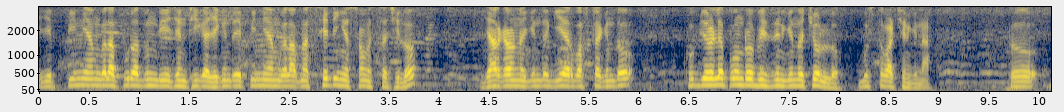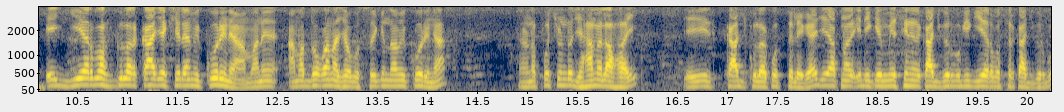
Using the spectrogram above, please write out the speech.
এই যে প্রিমিয়ামগুলো পুরাতন দিয়েছেন, ঠিক আছে, কিন্তু এই প্রিমিয়ামগুলো আপনার সেটিংয়ের সমস্যা ছিল। যার কারণে কিন্তু গিয়ার বক্সটা কিন্তু খুব জোর হলে পনেরো বিশ দিন কিন্তু চলল, বুঝতে পারছেন কি না তো এই গিয়ার বক্সগুলোর কাজ অ্যাকচুয়ালি আমি করি না মানে আমার দোকান আছে অবশ্যই, কিন্তু আমি করি না। কেননা প্রচণ্ড ঝামেলা হয় এই কাজগুলো করতে লেগে, যে আপনার এদিকে মেশিনের কাজ করব কি গিয়ার বক্সের কাজ করব?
